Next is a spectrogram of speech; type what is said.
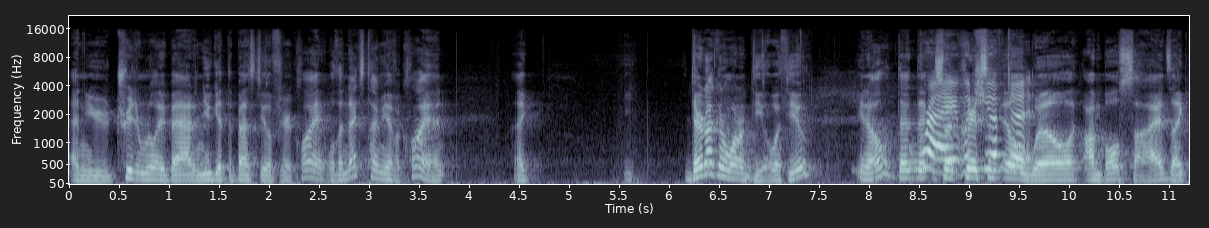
and you treat them really bad and you get the best deal for your client. Well, the next time you have a client, like, they're not going to want to deal with you. You know, that, that, so Right, it creates some ill to- will on both sides. Like,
